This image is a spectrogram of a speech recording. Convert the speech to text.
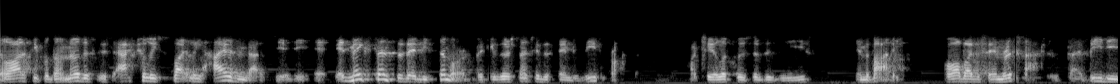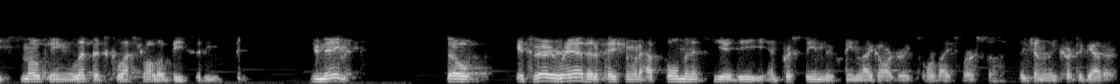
a lot of people don't know this, is actually slightly higher than that of CAD. It, it makes sense that they'd be similar because they're essentially the same disease process, arterial occlusive disease in the body, all by the same risk factors, diabetes, smoking, lipids, cholesterol, obesity, you name it. So it's very rare that a patient would have fulminant CAD and pristinely clean leg arteries or vice versa. They generally occur together.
